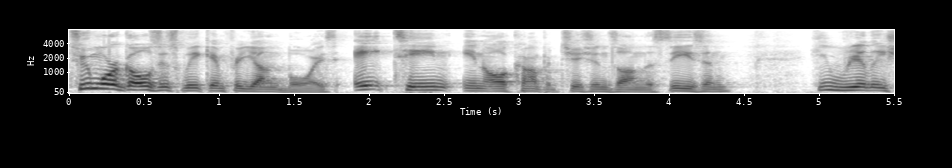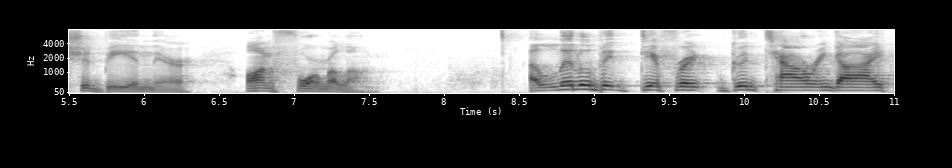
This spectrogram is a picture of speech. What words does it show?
Two more goals this weekend for young boys, 18 in all competitions on the season. He really should be in there on form alone. A little bit different, good towering guy,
